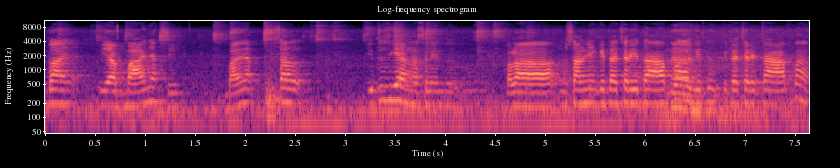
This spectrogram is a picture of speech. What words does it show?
banyak ya banyak sih banyak misal itu sih yang ngeselin tuh kalau misalnya kita cerita apa Nah. gitu kita cerita apa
